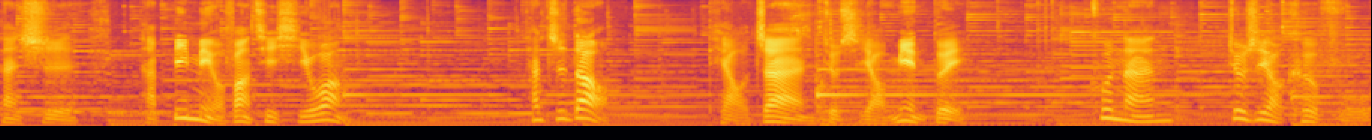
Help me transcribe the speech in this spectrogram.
但是他并没有放弃希望。他知道，挑战就是要面对，困难就是要克服，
